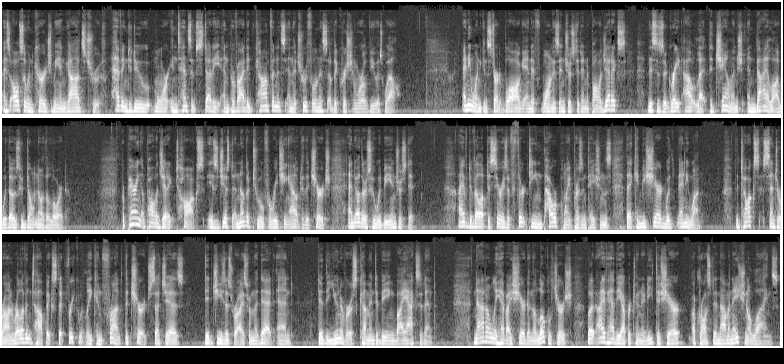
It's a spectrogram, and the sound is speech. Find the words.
has also encouraged me in God's truth, having to do more intensive study and provided confidence in the truthfulness of the Christian worldview as well. Anyone can start a blog, and if one is interested in apologetics, this is a great outlet to challenge and dialogue with those who don't know the Lord. Preparing apologetic talks is just another tool for reaching out to the church and others who would be interested. I have developed a series of 13 PowerPoint presentations that can be shared with anyone. The talks center on relevant topics that frequently confront the church, such as Did Jesus rise from the dead? and Did the universe come into being by accident? Not only have I shared in the local church, but I've had the opportunity to share across denominational lines.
